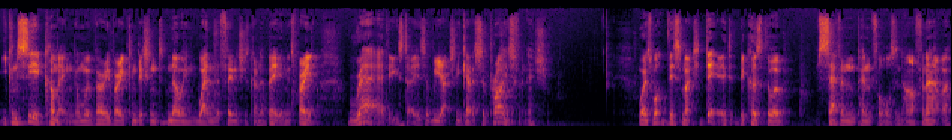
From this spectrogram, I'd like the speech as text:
you can see it coming, and we're very, very conditioned to knowing when the finish is going to be, and it's very rare these days that we actually get a surprise finish. Whereas what this match did, because there were seven pinfalls in half an hour,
